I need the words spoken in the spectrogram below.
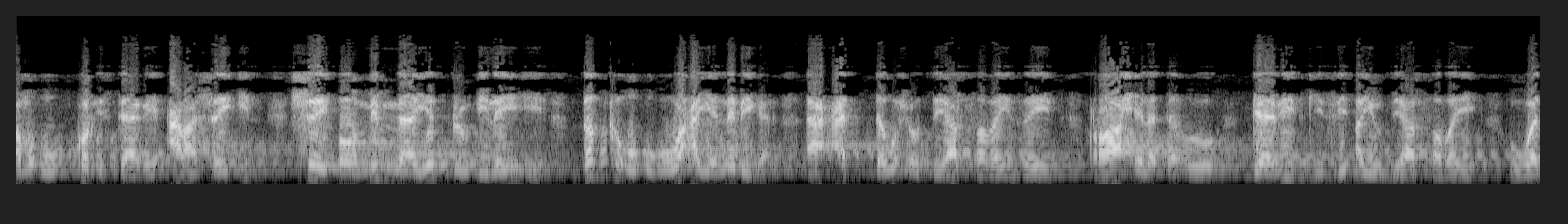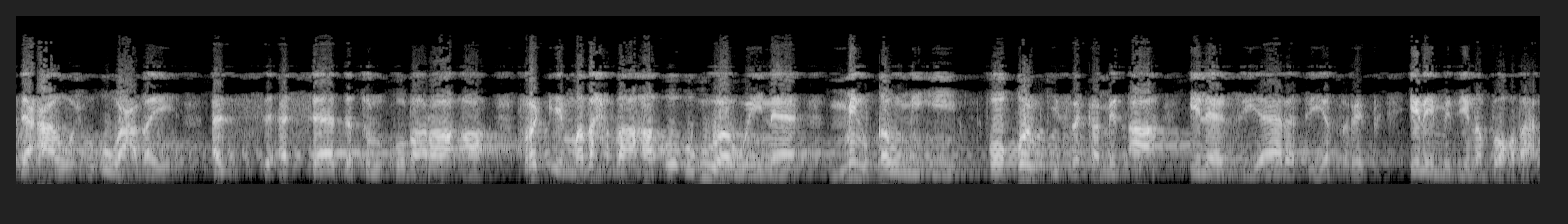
ama uu kor istaagay calaa shayin shay oo mima yadcuu ilayhi. Dadka uu ugu wacaya nebiga acadda wuxuu diyaarsaday zayd raaxilatahu gaadiidkiisii ayuu diyaarsaday. Wadacaa wuxuu u wacday assaadatu alkubaraa'a raggii madaxda ahaa oo ugu waaweynaa min qowmihi oo qoomkiisa ka mid ah ilaa ziyaarati yasrib inay madiino booqdaan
